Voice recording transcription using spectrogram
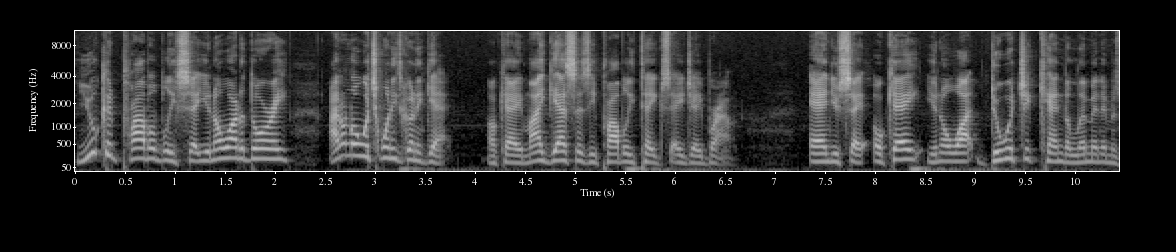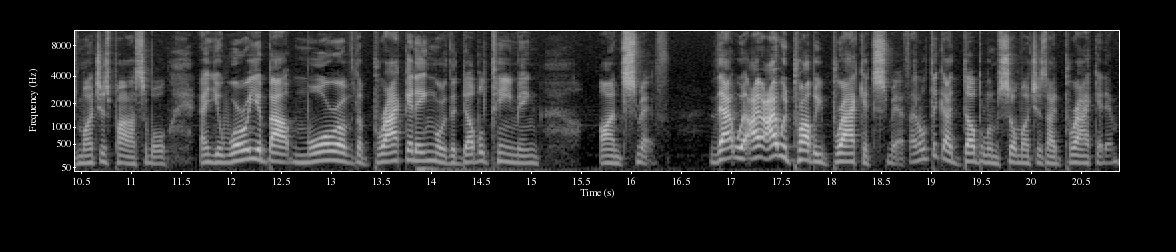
You could probably say, you know what, Adoree'? I don't know which one he's going to get. Okay. My guess is he probably takes A.J. Brown. And you say, okay, you know what? Do what you can to limit him as much as possible. And you worry about more of the bracketing or the double teaming on Smith. That would I, I would probably bracket Smith. I don't think I'd double him so much as I'd bracket him.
